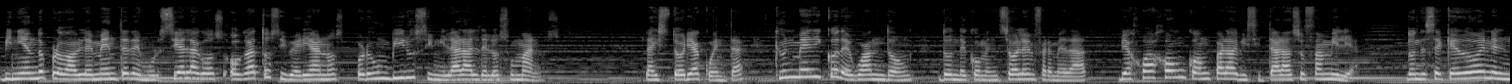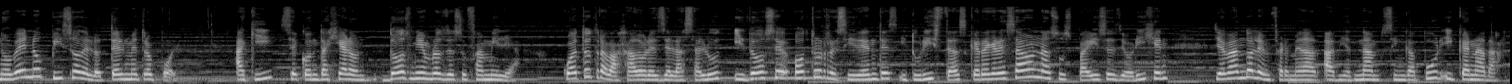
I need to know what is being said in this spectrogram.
viniendo probablemente de murciélagos o gatos siberianos por un virus similar al de los humanos. La historia cuenta que un médico de Guangdong, donde comenzó la enfermedad, viajó a Hong Kong para visitar a su familia, donde se quedó en el noveno piso del Hotel Metropol. Aquí se contagiaron dos miembros de su familia, cuatro trabajadores de la salud y 12 otros residentes y turistas que regresaron a sus países de origen llevando la enfermedad a Vietnam, Singapur y Canadá.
